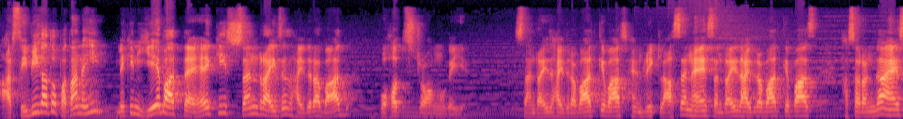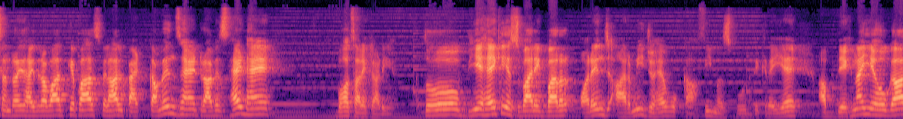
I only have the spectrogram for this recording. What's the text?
आरसीबी का तो पता नहीं, लेकिन ये बात तय है कि सनराइजर्स हैदराबाद बहुत स्ट्रांग हो गई है। सनराइज हैदराबाद के पास हेनरी क्लासन है सनराइज हैदराबाद के पास हसरंगा है, सनराइज हैदराबाद के पास, फ़िलहाल पैट कमिंस हैं, ट्रेविस हेड हैं, बहुत सारे खिलाड़ी हैं। तो ये है कि इस बार एक बार ऑरेंज आर्मी जो है वो काफ़ी मज़बूत दिख रही है। अब देखना ये होगा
